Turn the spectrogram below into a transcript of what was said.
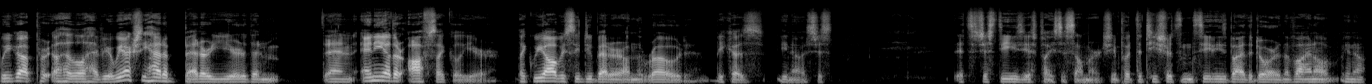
We got a little heavier. We actually had a better year than than any other off cycle year. Like we obviously do better on the road because you know it's just it's just the easiest place to sell merch. You put the t-shirts and the CDs by the door and the vinyl, you know,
